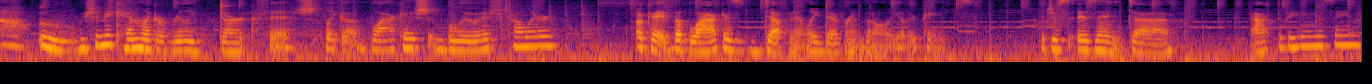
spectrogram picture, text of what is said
Ooh, we should make him like a really dark fish. Like a blackish, bluish color. Okay, the black is definitely different than all the other paints. It just isn't uh, activating the same.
